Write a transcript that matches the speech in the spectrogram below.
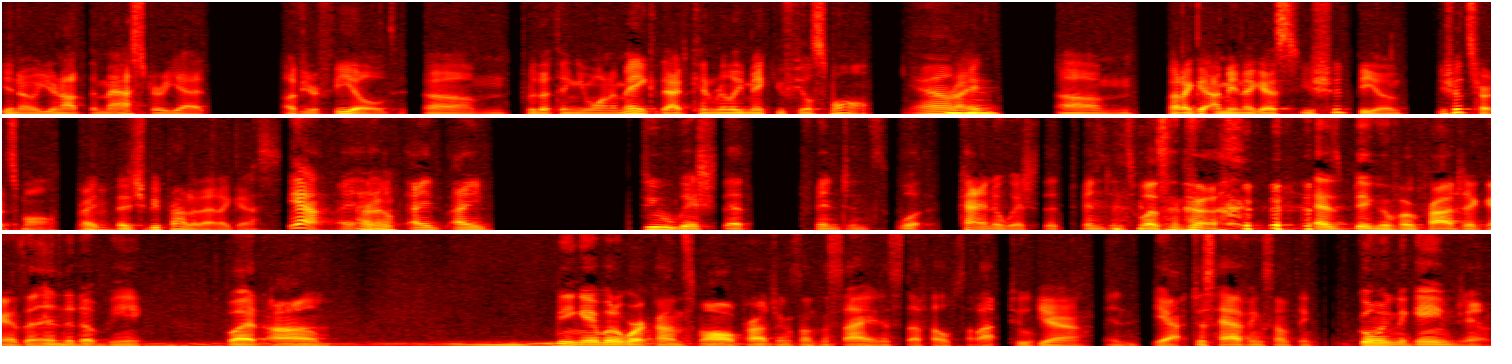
you know you're not the master yet of your field um, for the thing you want to make that can really make you feel small yeah. Right um, but I, I mean i guess you should be a you should start small right Mhm. they should be proud of that i guess Yeah, I, I don't know. I, I, I do wish that Vengeance, what kind of wish that Vengeance wasn't a, as big of a project as it ended up being, but um, being able to work on small projects on the side and stuff helps a lot too. yeah And yeah, just having something going to game jams.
